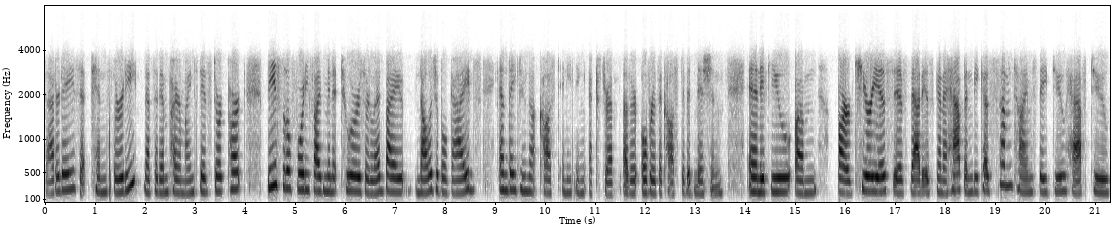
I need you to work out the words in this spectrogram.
Saturdays at 10:30. That's at Empire Mine State Historic Park. These little 45-minute tours are led by knowledgeable guides and they do not cost anything extra other over the cost of admission. And if you um, are curious if that is going to happen because sometimes they do have to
